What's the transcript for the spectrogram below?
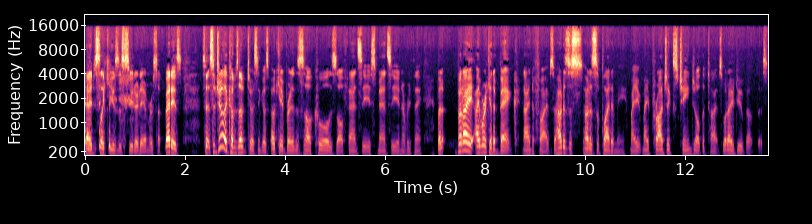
yeah, I just like to use a pseudonym or something. That is so so Julie comes up to us and goes, Okay, Brendan, this is all cool, this is all fancy, smancy and everything. But but I, I work at a bank nine to five. So how does this how does this apply to me? My my projects change all the time. So what do I do about this?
